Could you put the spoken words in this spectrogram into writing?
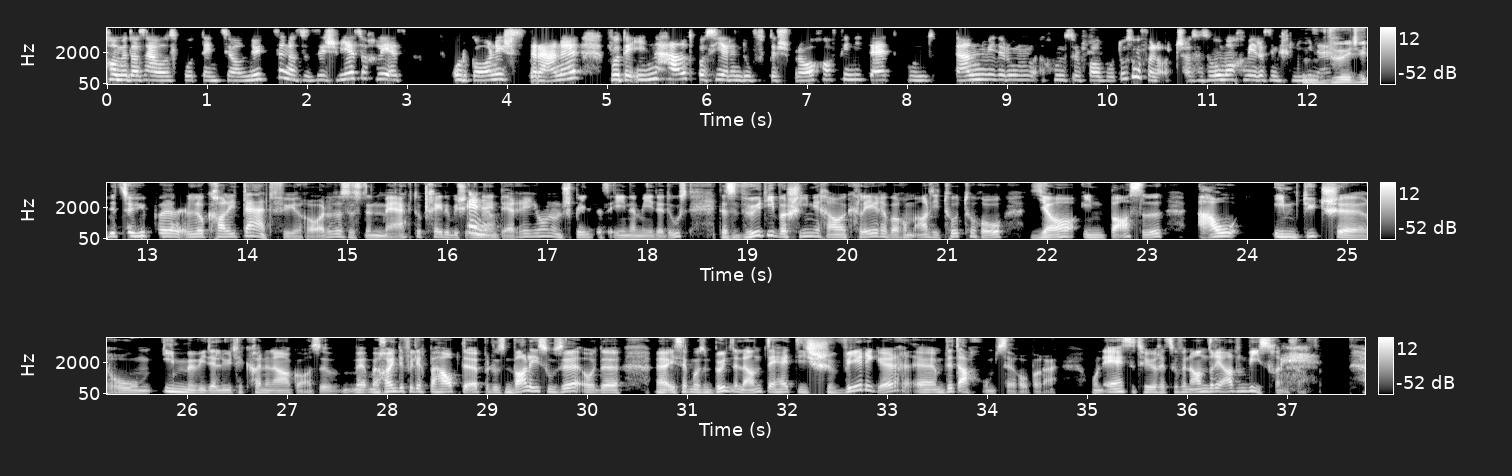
kann man das auch als Potenzial nutzen. Also das ist wie so ein bisschen organisches Trennen von den Inhalt basierend auf der Sprachaffinität und dann wiederum kommt es darauf an, wo du es auflässt. Also so machen wir das im Kleinen. Würde wieder zur Hyperlokalität führen, oder? Dass es dann merkt, okay, du bist genau. in der Region und spielt das eher mehr dort aus. Das würde wahrscheinlich auch erklären, warum Adi Totoro ja in Basel auch im deutschen Raum immer wieder Leute können angehen. Also man, man könnte vielleicht behaupten, jemand aus dem Wallis raus oder äh, ich sag mal aus dem Bündnerland, der hätte es schwieriger, äh, den Dachraum zu erobern. Und er hat es natürlich jetzt auf eine andere Art und Weise können schaffen.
